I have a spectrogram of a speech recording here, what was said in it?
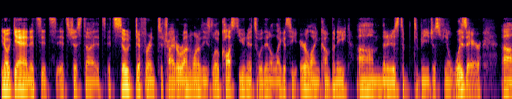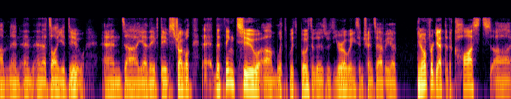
you know, again, it's it's it's just uh, it's it's so different to try to run one of these low cost units within a legacy airline company um, than it is to to be just you know Wizz Air, um, and and and that's all you do. And uh, yeah, they've they've struggled. Uh, the thing too um, with with both of those, with Eurowings and Transavia, you don't forget that the costs uh,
